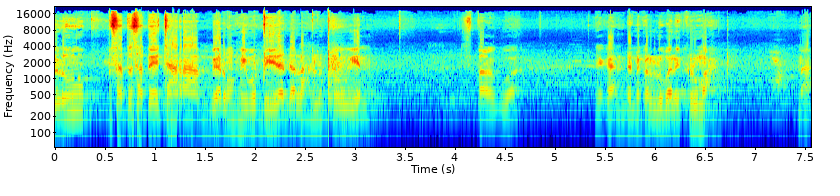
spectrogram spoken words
lu satu-satunya cara biar menghibur diri adalah lu kawin. Setahu gua. Ya kan? Dan kalau lu balik ke rumah, Ya. Nah,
